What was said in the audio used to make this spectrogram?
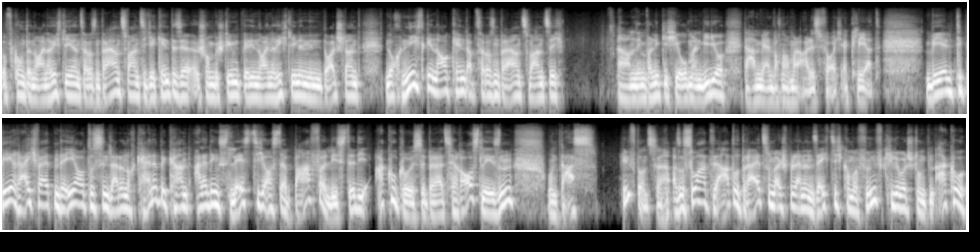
aufgrund der neuen Richtlinien 2023. Ihr kennt es ja schon bestimmt, wer die neuen Richtlinien in Deutschland noch nicht genau kennt ab 2023. Ähm, dem verlinke ich hier oben ein Video, da haben wir einfach nochmal alles für euch erklärt. WLTP-Reichweiten der E-Autos sind leider noch keine bekannt, allerdings lässt sich aus der BAFA-Liste die Akkugröße bereits herauslesen und das hilft uns. Also so hat der Atto 3 zum Beispiel einen 60,5 Kilowattstunden Akku,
